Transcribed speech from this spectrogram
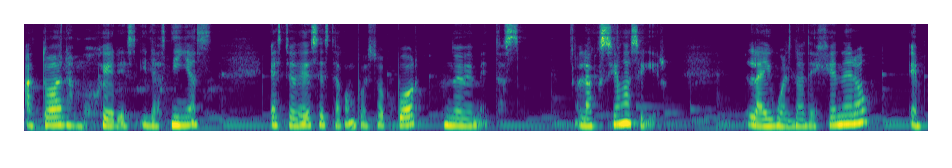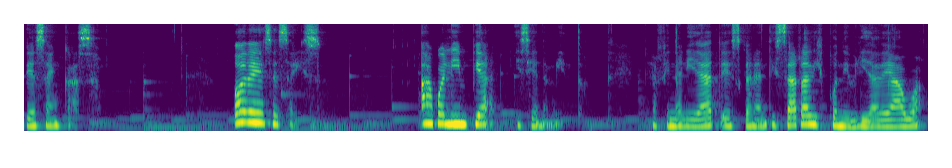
a todas las mujeres y las niñas. Este ODS está compuesto por nueve metas. La acción a seguir. La igualdad de género empieza en casa. ODS 6. Agua limpia y saneamiento. La finalidad es garantizar la disponibilidad de agua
